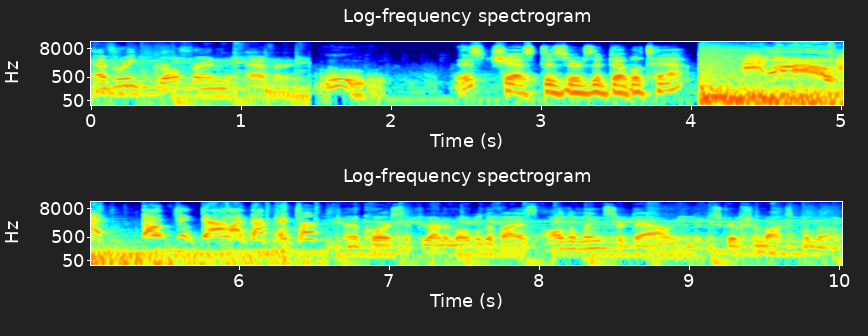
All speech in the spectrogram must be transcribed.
every girlfriend ever. Ooh, this chest deserves a double tap. Oh! Hey, don't you dare like that picture! And of course, if you're on a mobile device, all the links are down in the description box below.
